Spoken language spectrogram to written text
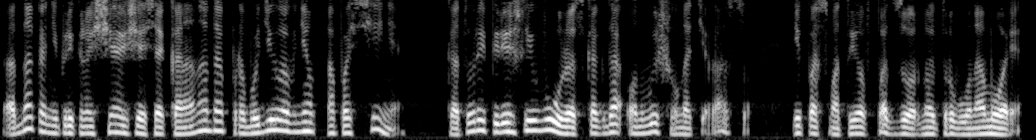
Однако непрекращающаяся канонада пробудила в нем опасения, которые перешли в ужас, когда он вышел на террасу и посмотрел в подзорную трубу на море.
